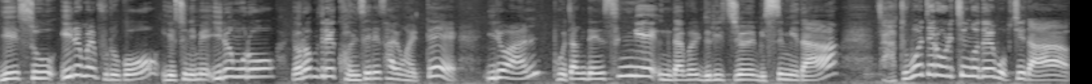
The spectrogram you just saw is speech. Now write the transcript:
예수 이름을 부르고 예수님의 이름으로 여러분들의 권세를 사용할 때 이러한 보장된 승리의 응답을 누릴 줄 믿습니다. 자, 두 번째로 우리 친구들 봅시다.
